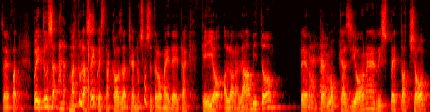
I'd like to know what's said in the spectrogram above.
Cioè, fa- Poi tu sai, ah, ma tu la sai questa cosa? Cioè, non so se te l'ho mai detta, che io allora l'abito per, per Ah, l'occasione rispetto a ciò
